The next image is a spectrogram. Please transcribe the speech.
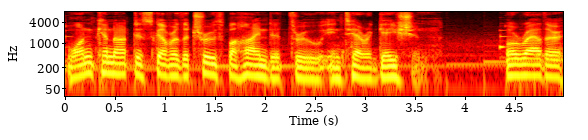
One cannot discover the truth behind it through interrogation. Or rather,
